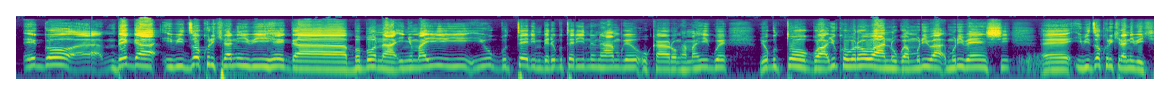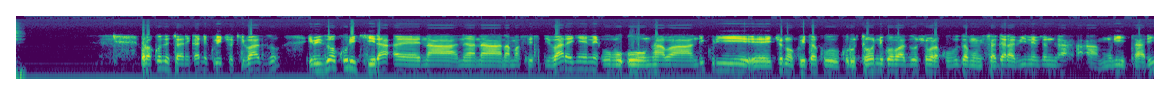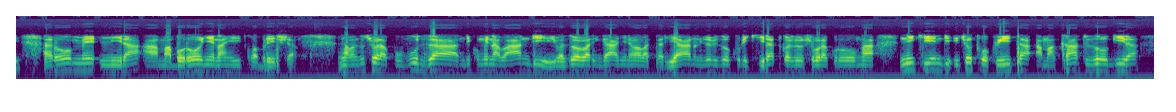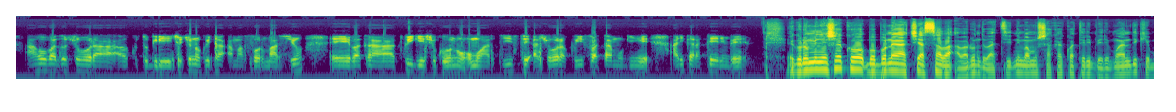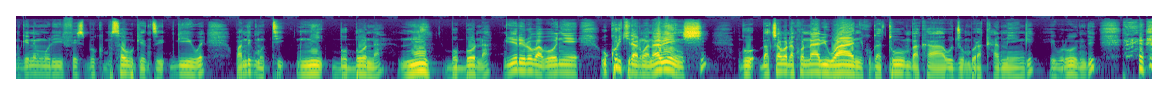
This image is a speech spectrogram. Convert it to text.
ego eh, mbega ibizokurikira ni ibihe ga bobona inyuma yo gutera imbere gutera iyindi ntambwe ukaronka amahirwe yo gutogwa yuko wanugwa muri muri benshi eh, ibizokurikira n’ibiki urakoze cyane kandi kuri icyo kibazo ibizokurikira eh, na amafesitivale nyine ubu nkaba ndi kuri eh, icyo nakwita ku rutonde rwo bazoshobora kuvuza mu bisagara bine byo ah, muri itari rome mira amaboronye ah, n'ahitwa buresha nkaba nzishobora kuvuza ndi kumwe n'abandi bazaba bari ngaha nyine b'abatariyano nibyo bizokurikira twazishobora kuronka n'ikindi icyo twakwita amaka tuzogira aho bazoshobora uh, kutugirira icyo kino kwita amaforomasiyo eh, bakatwigisha ukuntu umu ashobora kuyifata mu gihe ariko aratera imbere ego rumenyeshe ko bobona yaciye asaba abarundi bati niba mushaka ko atera imbere mwandike mugene muri facebook musabe ubugenzi bwiwe wandike umuti ni bobona ni bobona iyo rero babonye ukurikiranwa na benshi ngo bacabona ko nabi wanyu kugatumba gatumba ka bujumbura kamenge i Burundi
